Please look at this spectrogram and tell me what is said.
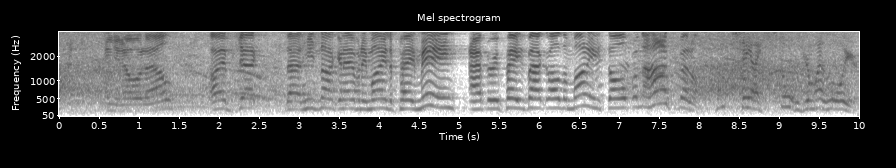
What? And you know what else? I object that he's not gonna have any money to pay me after he pays back all the money he stole from the hospital. Don't say I stole. You're my lawyer.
